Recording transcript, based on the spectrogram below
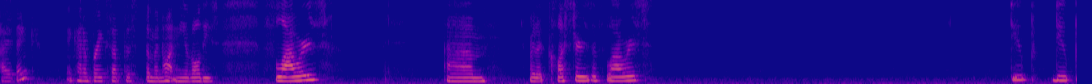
I think. It kind of breaks up this the monotony of all these flowers, um, or the clusters of flowers. Doop, doop,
